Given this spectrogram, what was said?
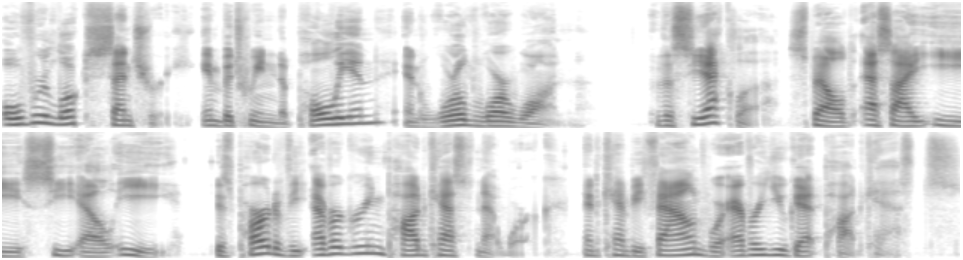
overlooked century in between Napoleon and World War I. The Siècle, spelled S I E C L E, is part of the Evergreen Podcast Network and can be found wherever you get podcasts.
